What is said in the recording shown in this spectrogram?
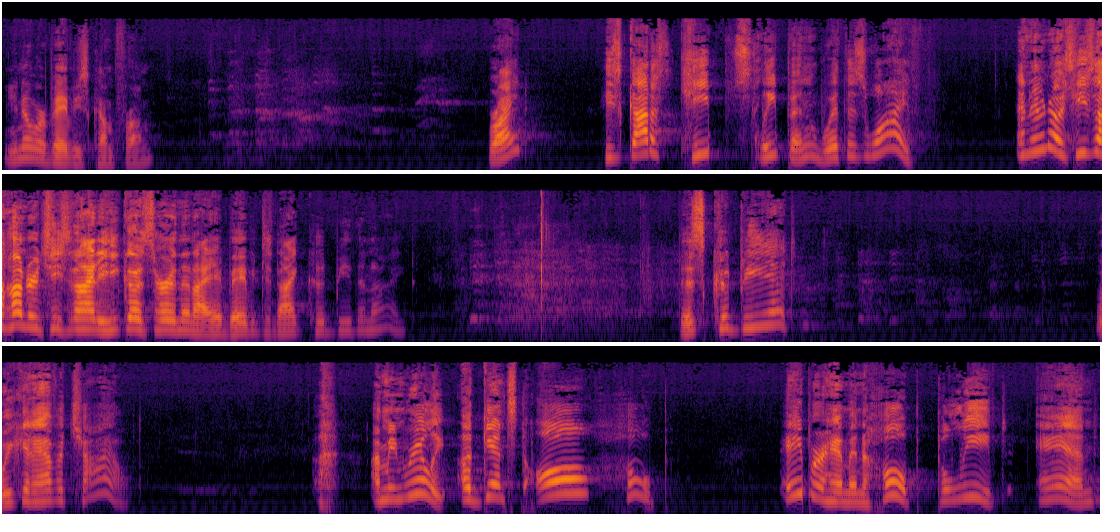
you know where babies come from. Right? He's got to keep sleeping with his wife. And who knows? He's 100, she's 90. He goes to her in the night. Hey, baby, tonight could be the night. this could be it. We could have a child. I mean, really, against all hope. Abraham, in hope, believed, and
